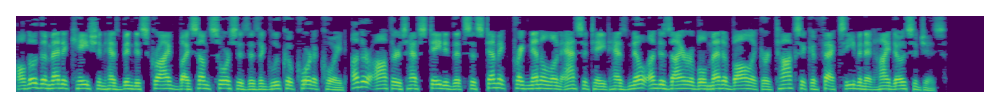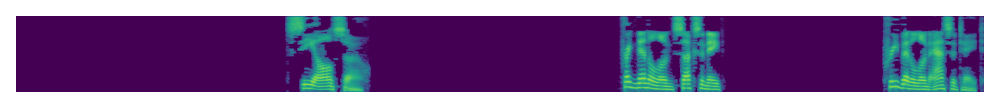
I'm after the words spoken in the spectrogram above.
Although the medication has been described by some sources as a glucocorticoid, other authors have stated that systemic pregnenolone acetate has no undesirable metabolic or toxic effects even at high dosages. See also. Pregnenolone succinate. Prebediolone acetate.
